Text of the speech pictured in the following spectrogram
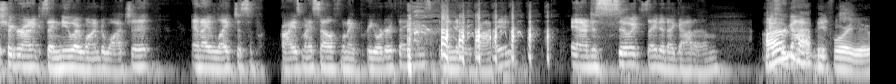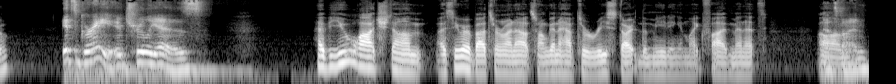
trigger on it because I knew I wanted to watch it, and I like to surprise myself when I pre-order things and then they arrive. And I'm just so excited I got them. I I'm forgot happy for you. It's great. It truly is. Have you watched? Um, I see we're about to run out, so I'm gonna have to restart the meeting in like five minutes. That's Um, fine.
